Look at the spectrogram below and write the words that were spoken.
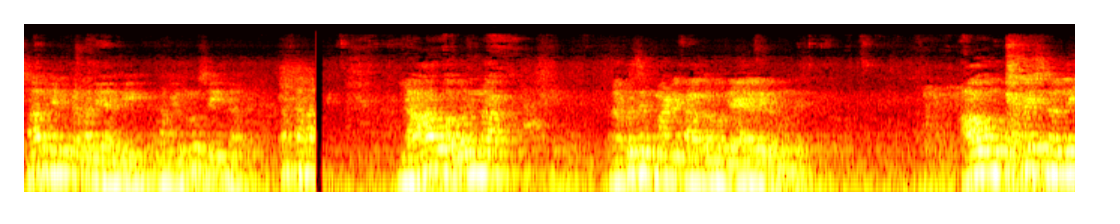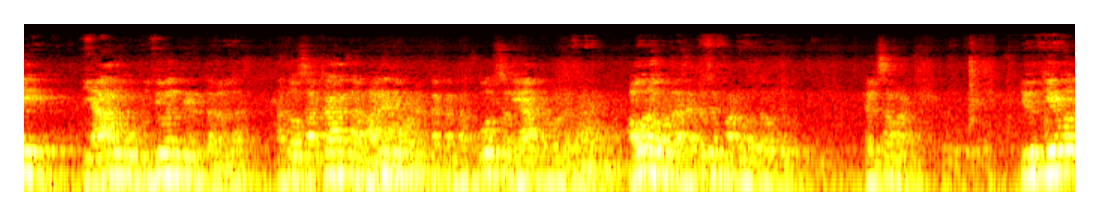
ಸಾರ್ವಜನಿಕರಾದಿಯಾಗಿ ನಾವೆಲ್ಲರೂ ಸಹಿತ ಅಂತಹ ಯಾರು ಅವರನ್ನ ರೆಪ್ರೆಸೆಂಟ್ ಮಾಡಲಿಕ್ಕೆ ಆಗಲ್ಲ ನ್ಯಾಯಾಲಯದ ಮುಂದೆ? ಆ ಒಂದು ಪ್ರೊಫೆಷನಲ್ಲಿ ಯಾರು ಬುದ್ಧಿವಂತ ಇರ್ತಾರಲ್ಲ, ಅಥವಾ ಸರ್ಕಾರದ ಮಾನ್ಯತೆ ಪಡೆದಿರ್ತಕ್ಕಂಥ ಕೋರ್ಸ್ ಅನ್ನು ಯಾರು ತಗೊಂಡಿರ್ತಾರೆ ಅವರವರ ರೆಪ್ರೆಸೆಂಟ್ ಮಾಡುವಂತಹ ಒಂದು ಕೆಲಸ ಮಾಡ್ತಾರೆ. ಇದು ಕೇವಲ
